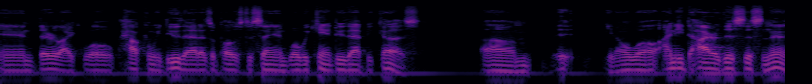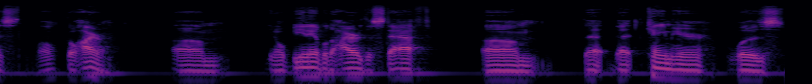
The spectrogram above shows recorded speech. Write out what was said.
and they're like, "Well, how can we do that?" As opposed to saying, "Well, we can't do that because, um, it, you know, well, I need to hire this, this, and this." Well, go hire them. Um, you know, being able to hire the staff um, that that came here was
